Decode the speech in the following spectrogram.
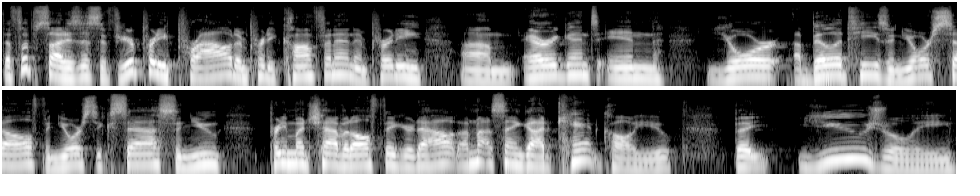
The flip side is this if you're pretty proud and pretty confident and pretty um, arrogant in your abilities and yourself and your success, and you pretty much have it all figured out, I'm not saying God can't call you, but usually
